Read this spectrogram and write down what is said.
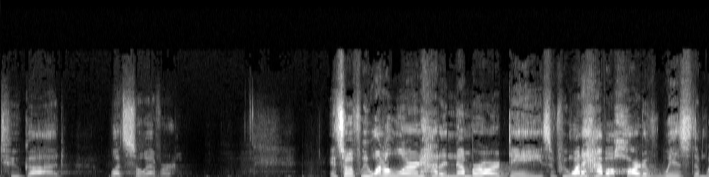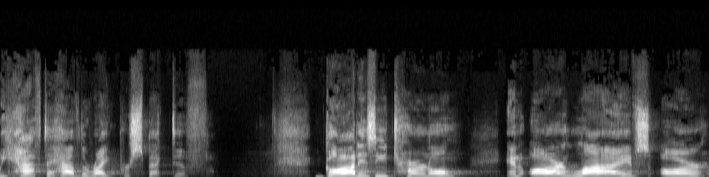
to God whatsoever. And so, if we want to learn how to number our days, if we want to have a heart of wisdom, we have to have the right perspective. God is eternal, and our lives are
